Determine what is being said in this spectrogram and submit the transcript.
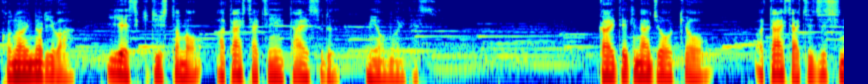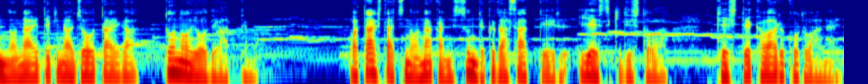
この祈りはイエス・キリストの私たちに対する身思いです。外的な状況、私たち自身の内的な状態がどのようであっても、私たちの中に住んでくださっているイエス・キリストは決して変わることはない。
